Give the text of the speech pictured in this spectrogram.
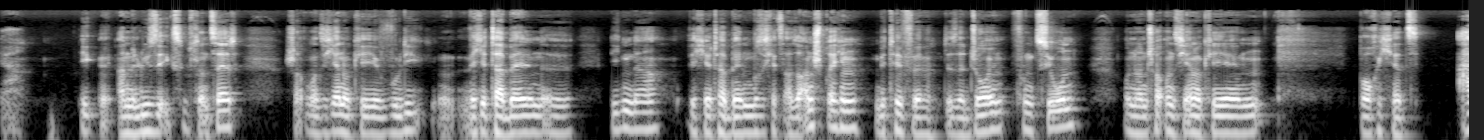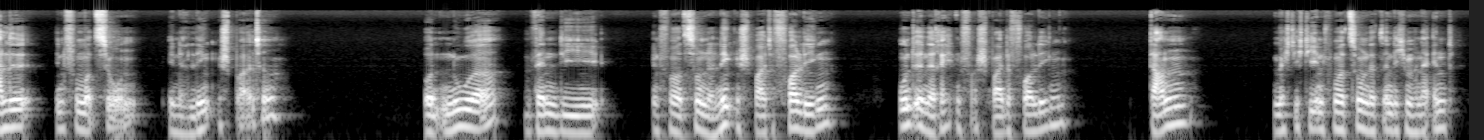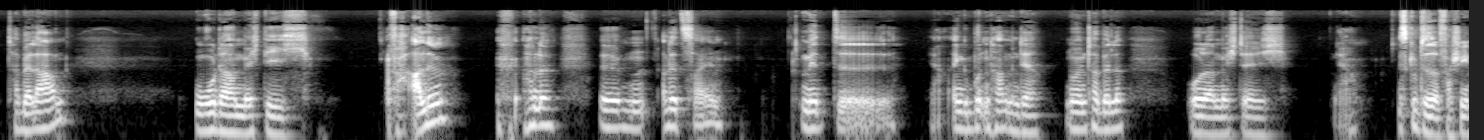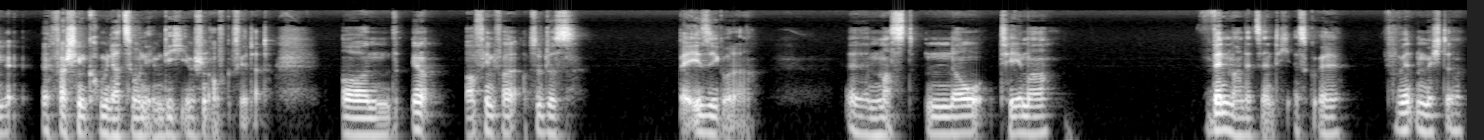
ja, Analyse XYZ, schaut man sich an, okay, wo li welche Tabellen äh, liegen da, welche Tabellen muss ich jetzt also ansprechen, mithilfe dieser Join-Funktion. Und dann schaut man sich an, okay, ähm, brauche ich jetzt alle Informationen in der linken Spalte und nur wenn die Informationen in der linken Spalte vorliegen und in der rechten Spalte vorliegen, dann möchte ich die Informationen letztendlich in meiner Endtabelle haben. Oder möchte ich einfach alle, alle, ähm, alle Zeilen mit äh, ja, eingebunden haben in der neuen Tabelle? Oder möchte ich, ja, es gibt also verschiedene, verschiedene Kombinationen eben, die ich eben schon aufgeführt habe. Und ja, auf jeden Fall absolutes Basic oder äh, Must-Know-Thema, wenn man letztendlich SQL verwenden möchte.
